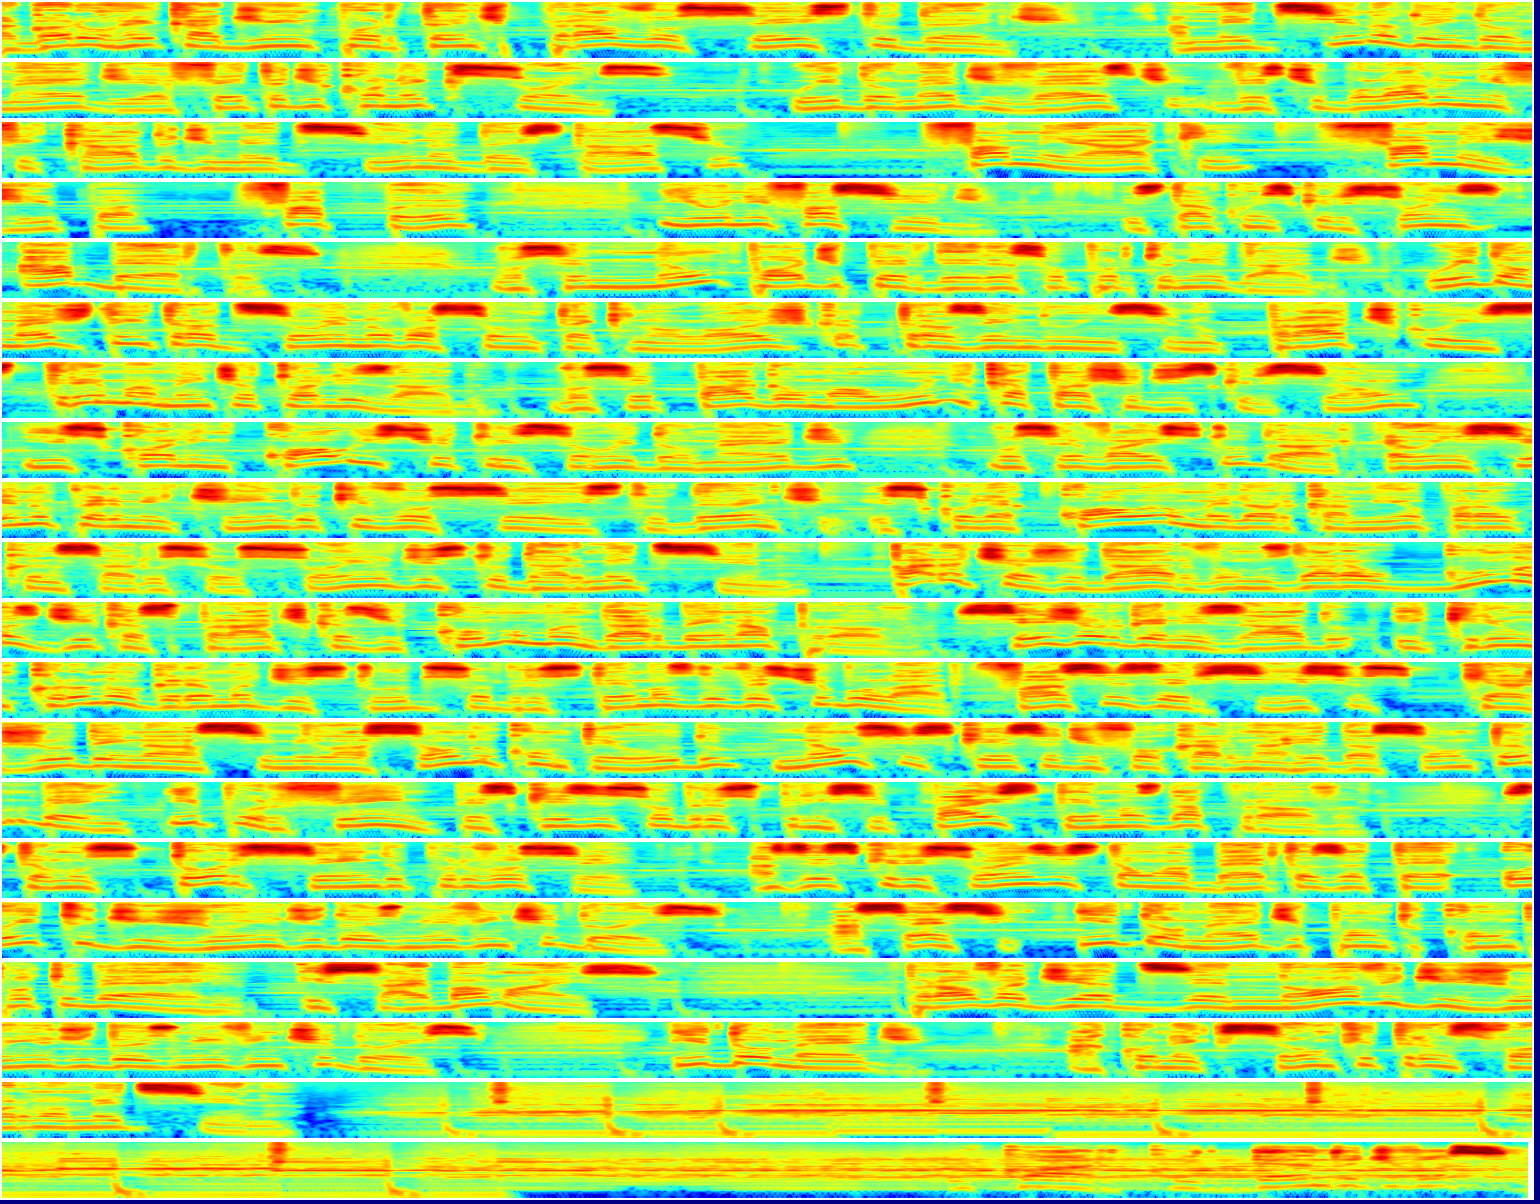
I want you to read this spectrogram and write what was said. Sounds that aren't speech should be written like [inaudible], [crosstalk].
Agora um recadinho importante para você, estudante. A medicina do Indomed é feita de conexões. O Indomed Veste, vestibular unificado de medicina da Estácio, FAMEAC, FAMEGIPA, FAPAM e Unifacide está com inscrições abertas. Você não pode perder essa oportunidade. O IDOMED tem tradição em inovação tecnológica, trazendo um ensino prático e extremamente atualizado. Você paga uma única taxa de inscrição e escolhe em qual instituição IDOMED você vai estudar. É o um ensino permitindo que você, estudante, escolha qual é o melhor caminho para alcançar o seu sonho de estudar medicina. Para te ajudar, vamos dar algumas dicas práticas de como mandar bem na prova. Seja organizado e crie um cronograma de estudo sobre os temas do vestibular vestibular. Faça exercícios que ajudem na assimilação do conteúdo, não se esqueça de focar na redação também. E por fim, pesquise sobre os principais temas da prova. Estamos torcendo por você. As inscrições estão abertas até 8 de junho de 2022. Acesse idomed.com.br e saiba mais. Prova dia 19 de junho de 2022. Idomed, a conexão que transforma a medicina. Cor cuidando de você.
